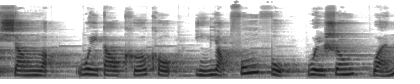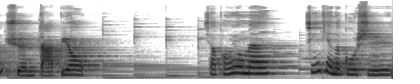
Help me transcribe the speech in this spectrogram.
香了，味道可口，营养丰富，卫生完全达标。”小朋友们。今天的故事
